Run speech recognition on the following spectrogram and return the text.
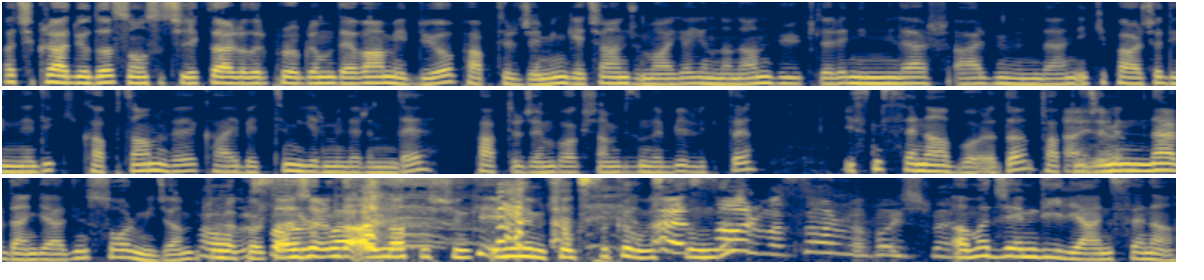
Açık Radyo'da Sonsuz Çilek Tarlaları programı devam ediyor. Paptır Cem'in geçen cuma yayınlanan Büyüklere Ninniler albümünden iki parça dinledik. Kaptan ve Kaybettim 20'lerimde. Paptır Cem bu akşam bizimle birlikte. İsmi Sena bu arada. Paptır Cem'in nereden geldiğini sormayacağım. Bütün Olur, röportajlarında anlatmış çünkü. Eminim çok sıkılmışsındır. Evet, sorma sorma boş ver. Ama Cem değil yani Sena.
